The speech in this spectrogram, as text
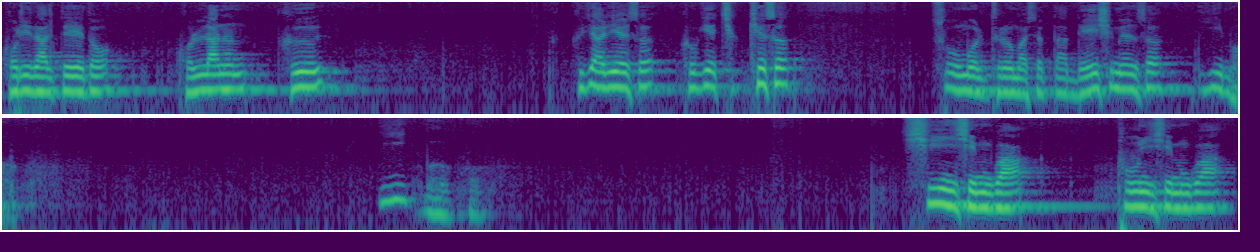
골이 날 때에도 골라는 그, 그 자리에서 거기에 즉해서 숨을 들어 마셨다 내쉬면서 이 먹고 이 먹고? 신심과 분심과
